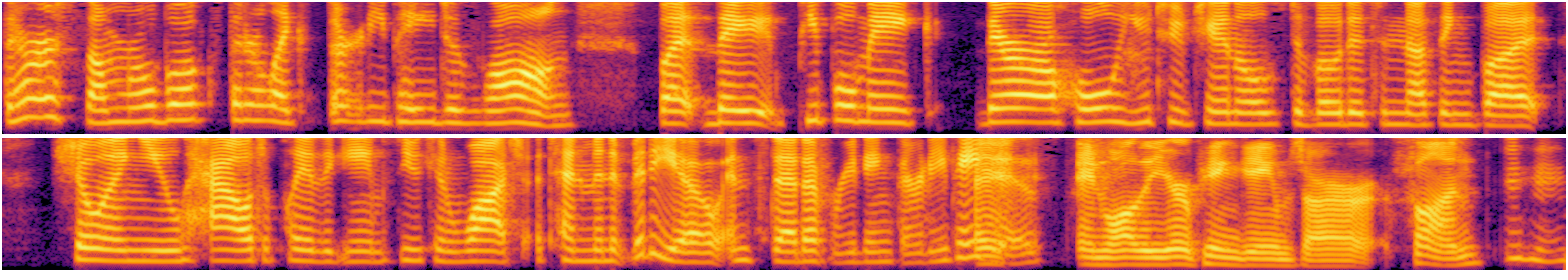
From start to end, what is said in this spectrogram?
there are some rule books that are like 30 pages long, but they people make there are whole YouTube channels devoted to nothing but showing you how to play the game so you can watch a 10 minute video instead of reading 30 pages. And while the European games are fun hmm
